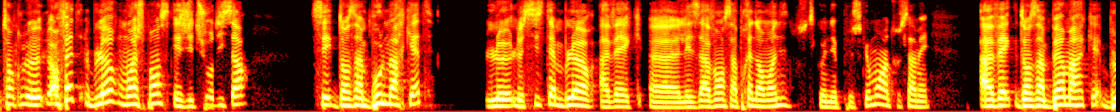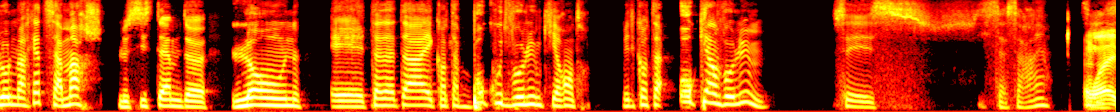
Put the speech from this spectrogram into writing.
tant que le... En fait, Blur, moi, je pense, et j'ai toujours dit ça, c'est dans un bull market, le, système Blur avec euh, les avances. Après, Normandie, tu connais plus que moi, tout ça, mais avec, dans un bear market, bull market, ça marche, le système de loan et ta, ta, ta et quand tu as beaucoup de volume qui rentre. Mais quand tu aucun volume, c'est ça sert à rien. Ouais,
